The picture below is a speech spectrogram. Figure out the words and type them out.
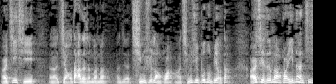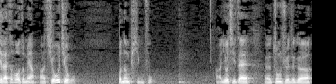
而激起呃较大的什么什么呃情绪浪花啊，情绪波动比较大，而且这个浪花一旦激起来之后怎么样啊，久久不能平复啊，尤其在呃中学这个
